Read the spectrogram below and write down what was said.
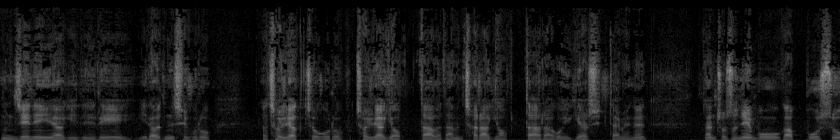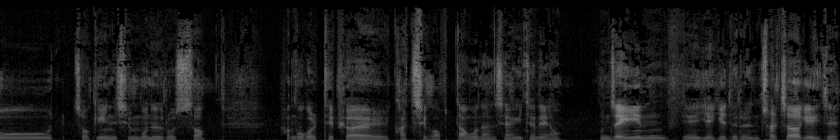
문재인의 이야기들이 이런 식으로 전략적으로 전략이 없다 그다음 철학이 없다라고 얘기할 수 있다면은 난 조선일보가 보수적인 신문으로서 한국을 대표할 가치가 없다고 난 생각이 드네요. 문재인의 얘기들은 철저하게 이제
